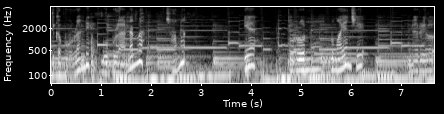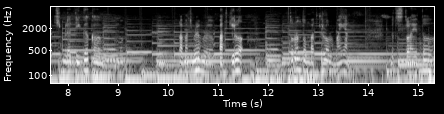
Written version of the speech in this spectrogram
tiga bulan deh dua bulanan lah sama. Ya turun lumayan sih dari 93 ke 89 4 kilo. Turun tuh 4 kilo lumayan. Dan setelah itu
